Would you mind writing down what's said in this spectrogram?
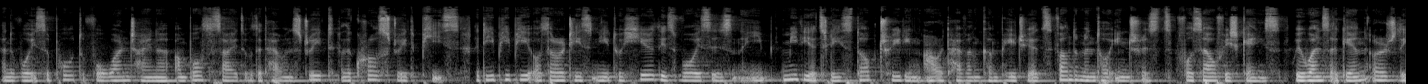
and voice support for one China on both sides of the Taiwan Strait and the cross strait peace. The DPP authorities need to hear these voices and immediately stop trading our Taiwan compatriots' fundamental interests for selfish gains. We once again urge the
